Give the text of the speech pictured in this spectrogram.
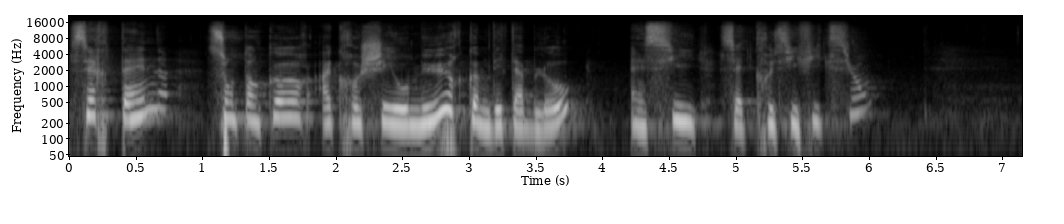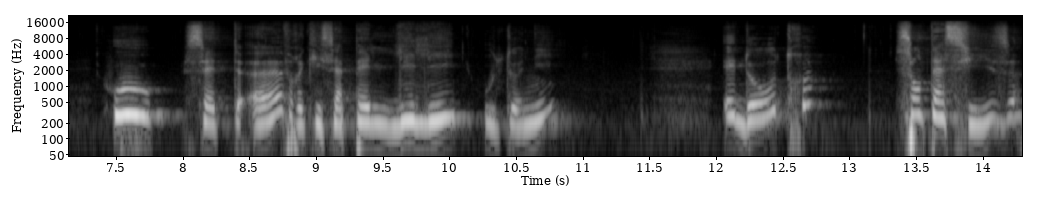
Certaines sont encore accrochées au mur comme des tableaux, ainsi cette crucifixion, ou cette œuvre qui s'appelle Lily ou Tony, et d'autres sont assises.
